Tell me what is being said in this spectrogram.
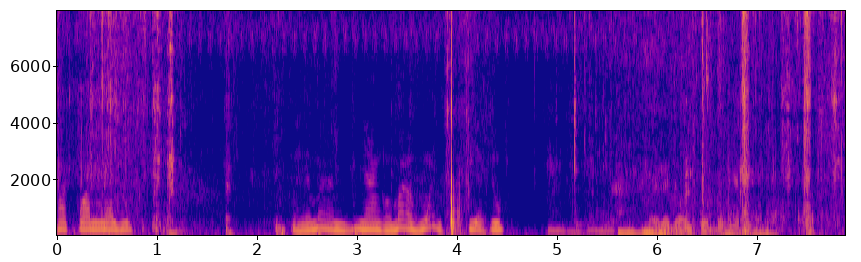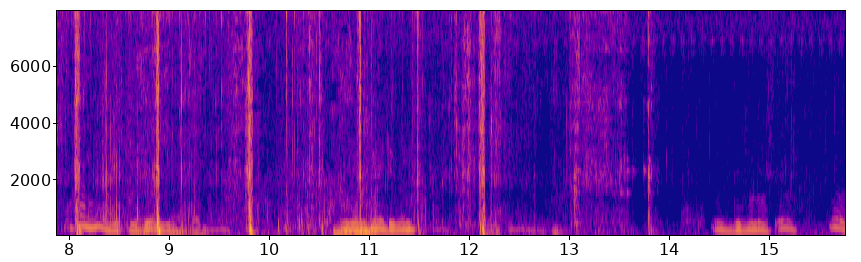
คักก่อนเนี่ยอยู่ไปเอามาย่างเขามาห่วยเปียกอยู่แล้วก็จะเอาเก็บแบบนี้เลยข้างนี้มีกี่เดือนอยู่เงินให้ดึงมันเออดึงเอาโลดเออเออ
